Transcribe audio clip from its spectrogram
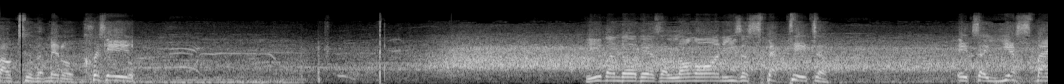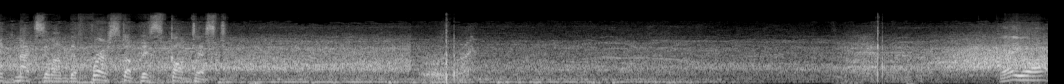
out to the middle. Chris Gayle. Even though there's a long on, he's a spectator. It's a yes bank maximum, the first of this contest. There you are.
